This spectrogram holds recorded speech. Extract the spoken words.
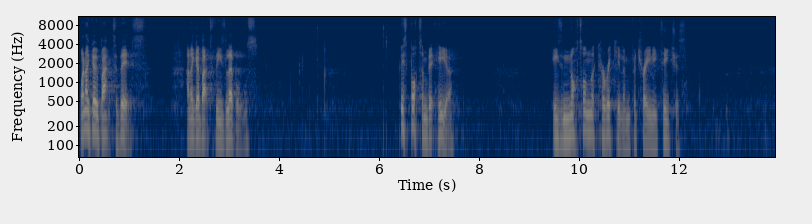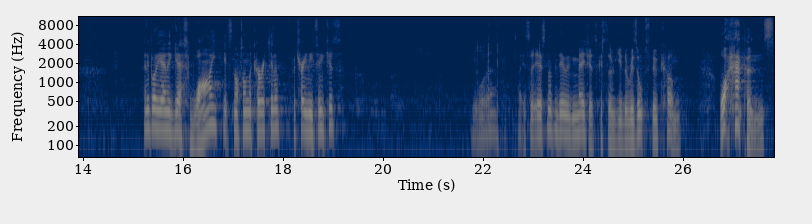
when I go back to this, and I go back to these levels, this bottom bit here is not on the curriculum for trainee teachers. Anybody any guess why it's not on the curriculum for trainee teachers? It's, it's nothing to do with measures because the, the results do come. What happens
